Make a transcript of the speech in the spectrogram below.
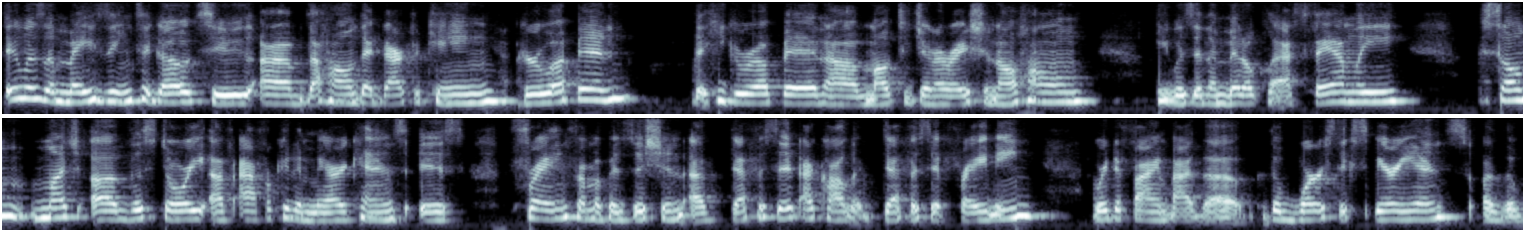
it was amazing to go to um, the home that Dr. King grew up in. That he grew up in a multi generational home. He was in a middle class family so much of the story of African Americans is framed from a position of deficit. I call it deficit framing. We're defined by the the worst experience or the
